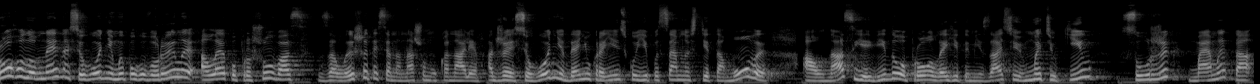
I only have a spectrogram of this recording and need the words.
Про головне на сьогодні ми поговорили, але попрошу вас залишитися на нашому каналі. Адже сьогодні день української писемності та мови. А у нас є відео про легітимізацію матюків, суржик, меми та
